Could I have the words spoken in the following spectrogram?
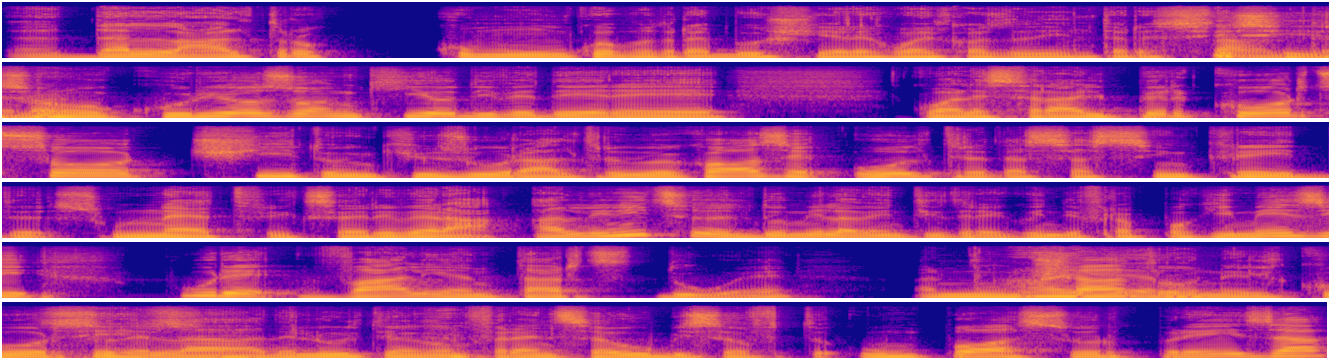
eh, dall'altro comunque potrebbe uscire qualcosa di interessante. Sì, sì, no? sono curioso anch'io di vedere quale sarà il percorso. Cito in chiusura altre due cose, oltre ad Assassin's Creed su Netflix arriverà all'inizio del 2023, quindi fra pochi mesi, pure Valiant Arts 2 annunciato Ah, nel corso Sì, della- sì. dell'ultima conferenza Ubisoft un po' a sorpresa.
